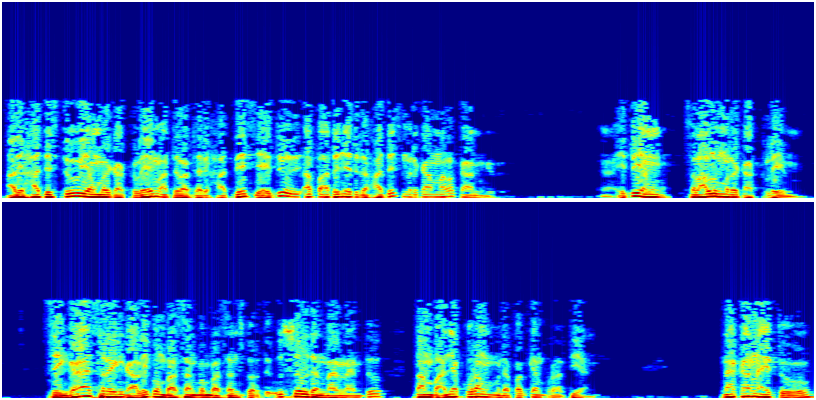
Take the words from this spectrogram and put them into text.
Ahli hadis itu yang mereka klaim adalah dari hadis, yaitu apa adanya dari hadis mereka amalkan gitu. Nah, itu yang selalu mereka klaim. Sehingga sering kali pembahasan-pembahasan seperti usul dan lain-lain itu tampaknya kurang mendapatkan perhatian. Nah karena itu,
